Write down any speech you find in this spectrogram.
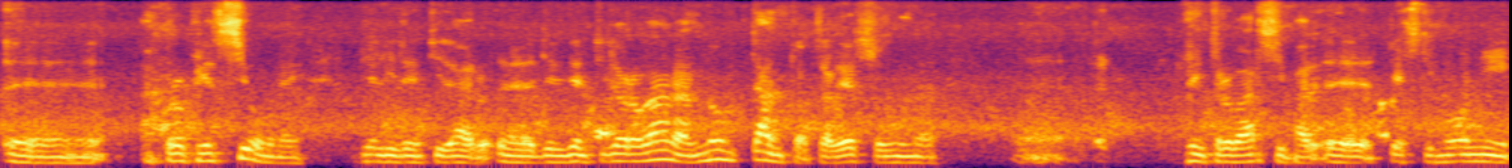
eh, appropriazione dell'identità, dell'identità, romana non tanto attraverso un ritrovarsi testimoni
